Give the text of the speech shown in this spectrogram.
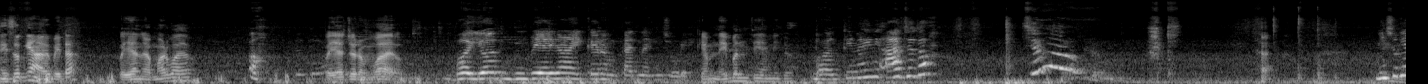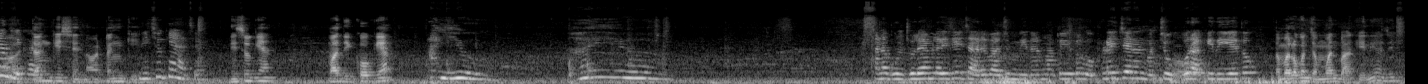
નિશુ ક્યાં આવ્યો બેટા ભૈયાને રમાડવા આવ્યો આહ, ભૈયા જો રમવા આવ્યો ભાઈઓ બે જણા એક રમતા જ નહીં જોડે કેમ નહીં બનતી એની જો બનતી નહીં ને. આ જો નીચું ક્યાં દેખાય? ટંકી છે નોટંકી નીચું ક્યાં છે? નિશુ ક્યાં? માં દીકો ક્યાં? આયો. આયો. અને ભૂલભુલ એમ લઈ જાય ચારે બાજુ મિરરમાં તો એ તો લોફડાઈ જાય ને વચ્ચે ઊભો રાખી દઈએ તો. તમારે લોકોને જમવાનું બાકી નહીં હજી?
